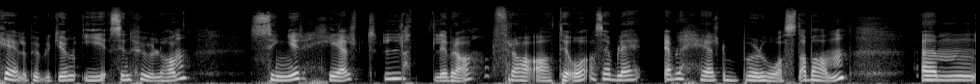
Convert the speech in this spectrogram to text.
hele publikum i sin hule hånd, synger helt latterlig bra fra A til Å. Altså, jeg ble, jeg ble helt blåst av banen. Um,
